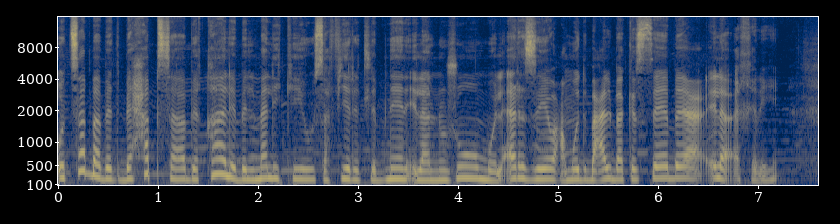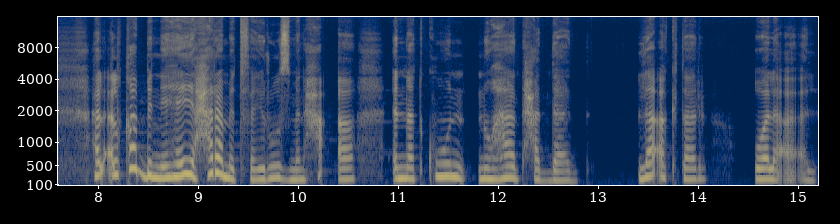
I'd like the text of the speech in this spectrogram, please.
وتسببت بحبسها بقالب الملكة وسفيرة لبنان إلى النجوم والأرزة وعمود بعلبك السابع إلى آخره. هالألقاب بالنهاية حرمت فيروز من حقها إنها تكون نهاد حداد لا أكثر ولا أقل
